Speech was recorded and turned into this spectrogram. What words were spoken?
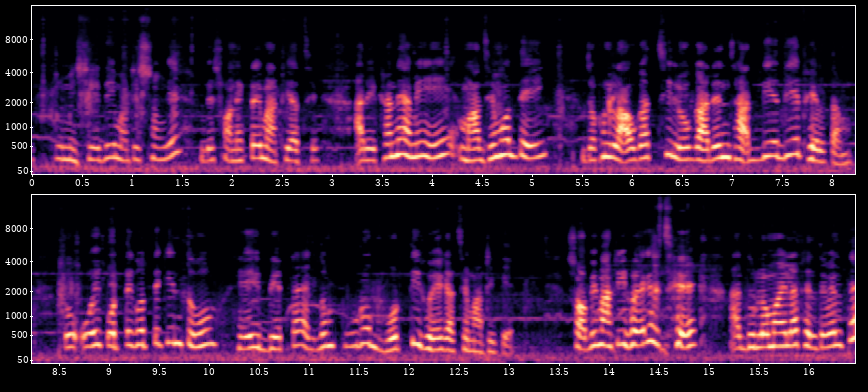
একটু মিশিয়ে দিই মাটির সঙ্গে। বেশ অনেকটাই মাটি আছে। আর এখানে আমি মাঝে মধ্যেই যখন লাউ গাছ ছিল গার্ডেন ঝাড় দিয়ে দিয়ে ফেলতাম। তো ওই করতে করতে কিন্তু এই বেডটা একদম পুরো ভর্তি হয়ে গেছে মাটিতে। সবই মাটি হয়ে গেছে, আর ধুলো ময়লা ফেলতে ফেলতে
